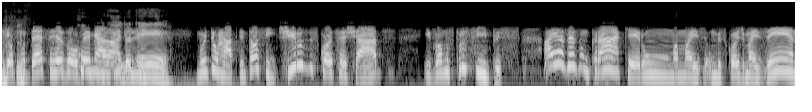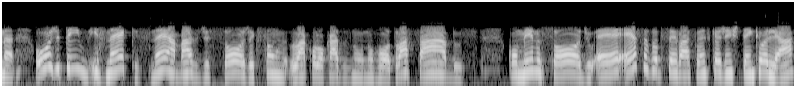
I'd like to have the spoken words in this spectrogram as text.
que eu pudesse resolver minha vida ali é. muito rápido? Então, assim, tira os biscoitos recheados e vamos para o simples. Aí, às vezes, um cracker, uma, um biscoito de maisena. Hoje tem snacks, né, à base de soja, que são lá colocados no, no rótulo, assados, com menos sódio. É essas observações que a gente tem que olhar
